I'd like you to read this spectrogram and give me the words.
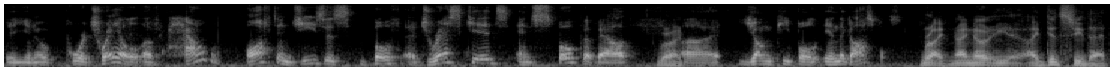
you know, portrayal of how often Jesus both addressed kids and spoke about Right. uh, young people in the Gospels. Right. I know. I did see that.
